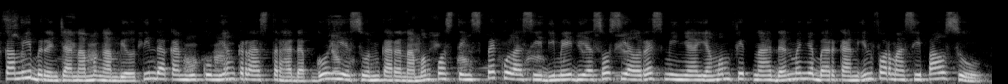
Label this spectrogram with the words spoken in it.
Kami berencana mengambil tindakan hukum yang keras terhadap Go Hye Sun karena memposting spekulasi di media sosial resminya yang memfitnah dan menyebarkan informasi palsu.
